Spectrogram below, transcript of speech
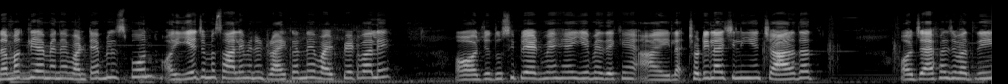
नमक लिया मैंने वन टेबल स्पून और ये जो मसाले मैंने ड्राई करने वाइट प्लेट वाले और जो दूसरी प्लेट में है, ये मैं देखें छोटी इलायची ली हैं, चार अदद और जायफल जवतरी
